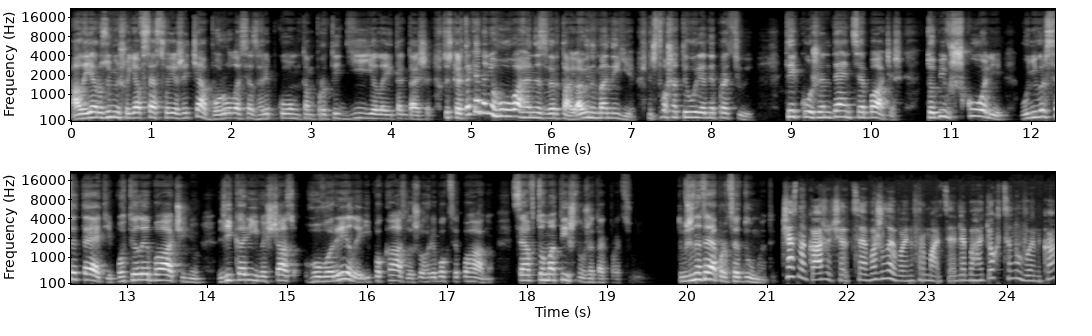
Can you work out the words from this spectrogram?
Але я розумію, що я все своє життя боролася з грибком, там протидіяла і так далі. Хтось каже, так я на нього уваги не звертаю, а він в мене є. Значить, ваша теорія не працює. Ти кожен день це бачиш. Тобі в школі, в університеті, по телебаченню лікарі весь час говорили і показували, що грибок це погано. Це автоматично вже так працює. Тобі вже не треба про це думати. Чесно кажучи, це важлива інформація. Для багатьох це новинка.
